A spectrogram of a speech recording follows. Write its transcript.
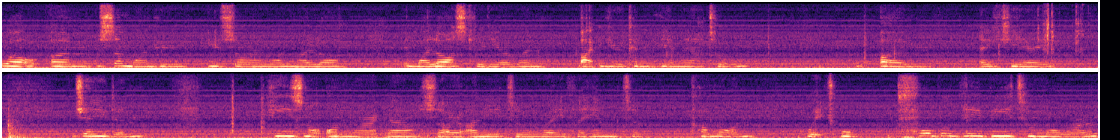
Well, um, someone who you saw in one of my la- in my last video when I, you couldn't hear me at all, um, aka Jaden. He's not on right now, so I need to wait for him to come on, which will probably be tomorrow.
